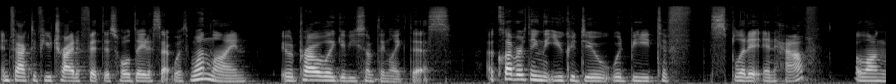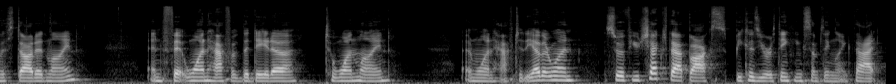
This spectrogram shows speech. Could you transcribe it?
In fact, if you try to fit this whole data set with one line, it would probably give you something like this. A clever thing that you could do would be to split it in half along this dotted line and fit one half of the data to one line and one half to the other one. So if you checked that box because you were thinking something like that,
